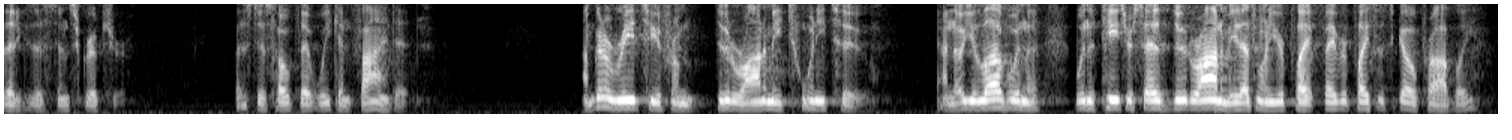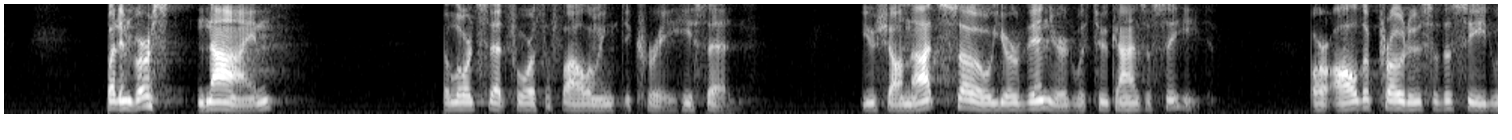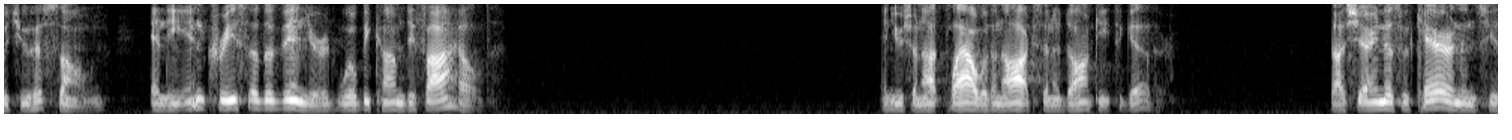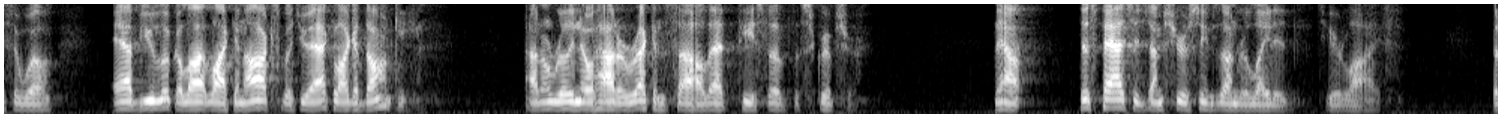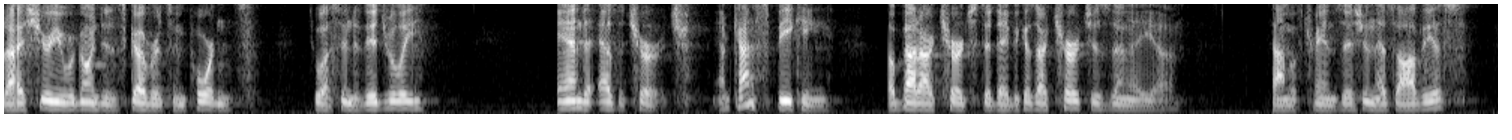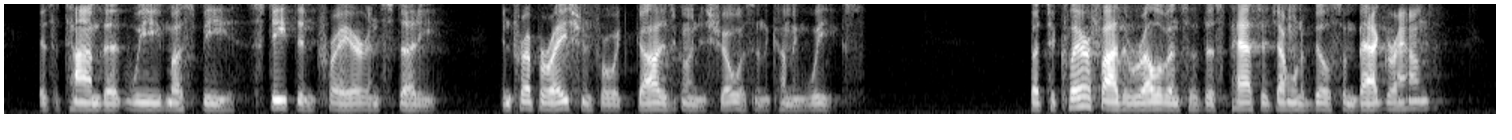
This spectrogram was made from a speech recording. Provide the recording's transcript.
that exists in Scripture. Let's just hope that we can find it. I'm going to read to you from Deuteronomy 22. I know you love when the, when the teacher says Deuteronomy, that's one of your favorite places to go, probably. But in verse 9, the Lord set forth the following decree. He said, You shall not sow your vineyard with two kinds of seed, or all the produce of the seed which you have sown, and the increase of the vineyard will become defiled. And you shall not plow with an ox and a donkey together. So I was sharing this with Karen, and she said, Well, Ab, you look a lot like an ox, but you act like a donkey. I don't really know how to reconcile that piece of the scripture. Now, this passage, I'm sure, seems unrelated to your life, but I assure you we're going to discover its importance to us individually and as a church. I'm kind of speaking about our church today because our church is in a uh, time of transition. That's obvious. It's a time that we must be steeped in prayer and study in preparation for what God is going to show us in the coming weeks. But to clarify the relevance of this passage, I want to build some background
